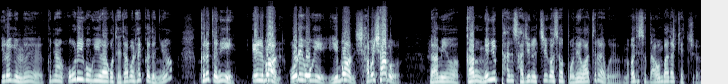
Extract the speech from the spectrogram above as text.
이러길래 그냥 오리고기라고 대답을 했거든요. 그랬더니 1번 오리고기, 2번 샤브샤브, 라며 각 메뉴판 사진을 찍어서 보내왔더라고요. 뭐 어디서 다운받았겠죠.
